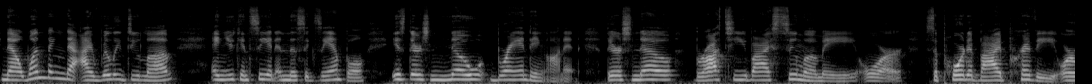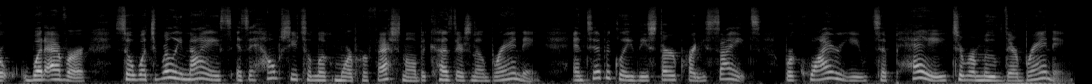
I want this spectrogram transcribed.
Now, one thing that I really do love, and you can see it in this example, is there's no branding on it. There's no brought to you by SumoMe or supported by Privy or whatever. So what's really nice is it helps you to look more professional because there's no branding. And typically these third-party sites require you to pay to remove their branding.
